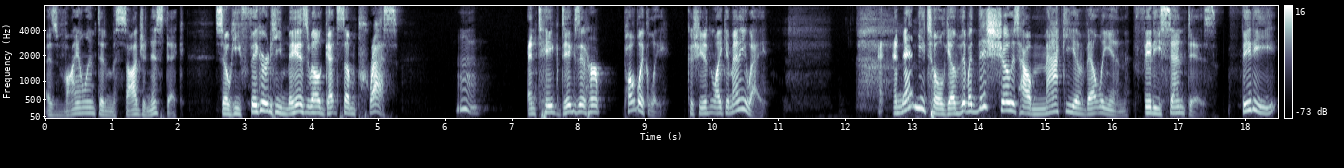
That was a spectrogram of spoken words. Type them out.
as violent and misogynistic. So he figured he may as well get some press Hmm. and take digs at her publicly because she didn't like him anyway. And then he told Gayle, but this shows how Machiavellian Fiddy Cent is. Fiddy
